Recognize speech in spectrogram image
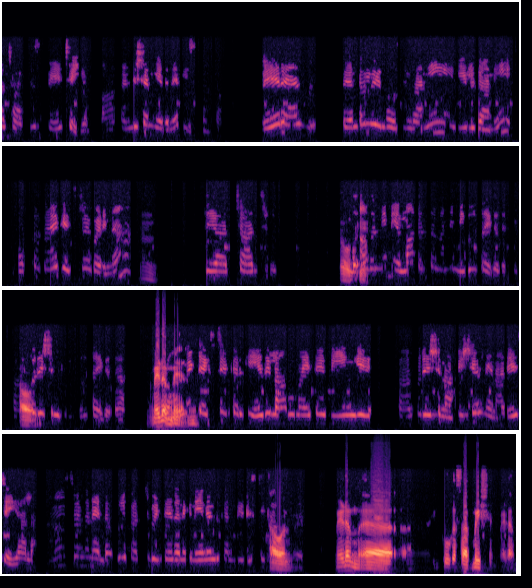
ఎక్స్ట్రా చార్జెస్ పే చెయ్యం. ఆ కండిషన్ మీదనే తీసుకుంటాం. వేరే సెంట్రల్ వేర్ హౌసింగ్ కానీ వీళ్ళు కానీ ఒక్క బ్యాగ్ ఎక్స్ట్రా పడినా Hmm. దే ఆర్ ఓకే అవన్నీ మేము మాకంతా అవన్నీ మిగులుతాయి కదండి కార్పొరేషన్ మిగులుతాయి కదా. మేడం ఎక్స్చేకర్కి ఏది లాభం అయితే బీయింగ్ కార్పొరేషన్ అఫీషియల్ నేను అదే చెయ్యాలా? అనవసరంగా నేను డబ్బులు ఖర్చు పెట్టేదానికి నేను ఎందుకంటే డిస్ట్రిక్ట్ అవును. మేడం ఇంకొక సబ్మిషన్ మేడం.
